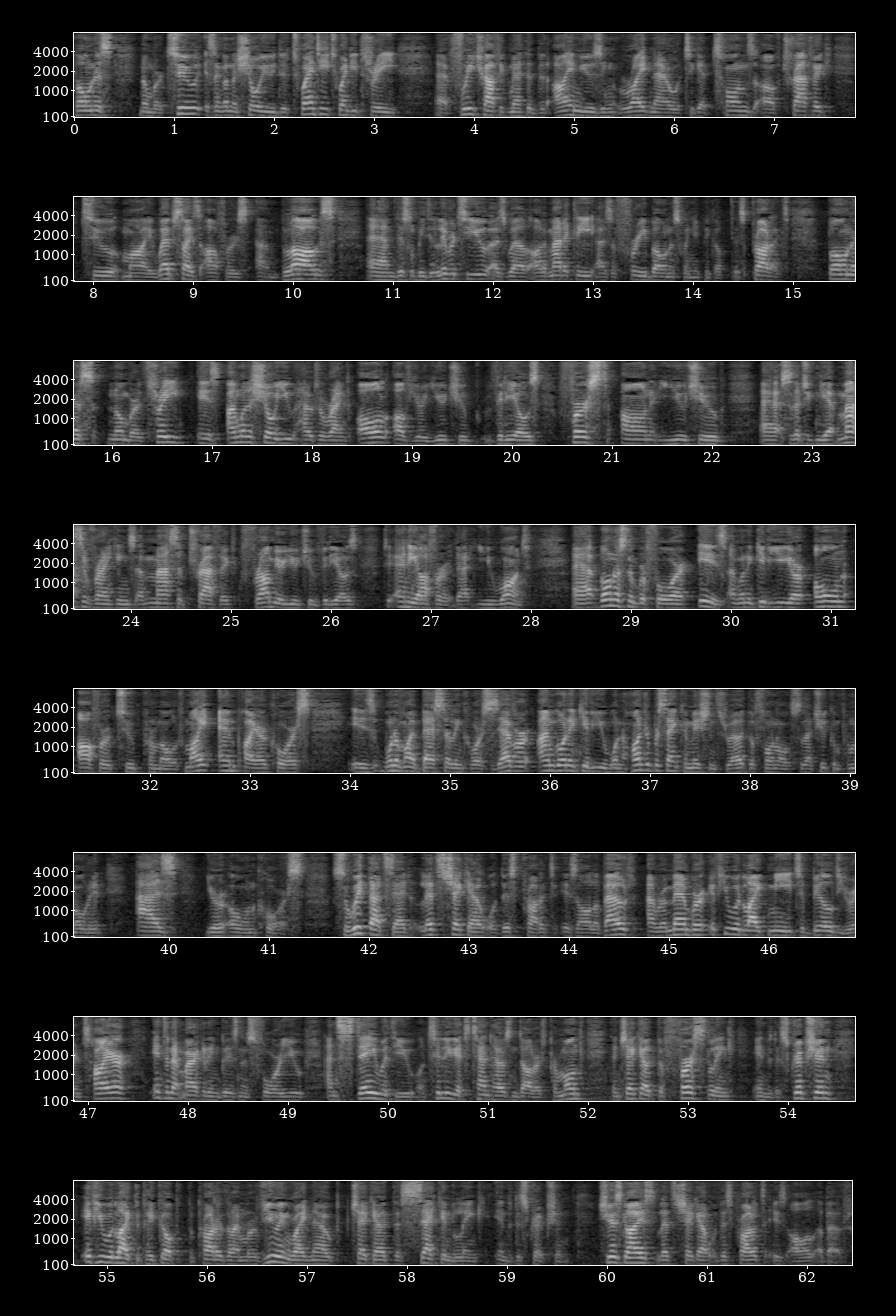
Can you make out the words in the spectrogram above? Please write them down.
Bonus number two is I'm going to show you the 2023 uh, free traffic method that I am using right now to get tons of traffic to my websites, offers and blogs. And this will be delivered to you as well automatically as a free bonus when you pick up this product. Bonus number three is I'm going to show you how to rank all of your YouTube videos first on YouTube uh, so that you can get massive rankings and massive traffic from your YouTube videos to any offer that you want. Uh, bonus number four is I'm going to give you your own offer to promote. My Empire course is one of my best-selling courses ever. I'm going to give you 100% commission throughout the funnel so that you can promote it as your own course. So with that said, let's check out what this product is all about. And remember, if you would like me to build your entire internet marketing business for you and stay with you until you get to $10,000 per month, then check out the first link in the description. If you would like to pick up the product that I'm reviewing right now, check out the second link in the description. Cheers guys, let's check out what this product is all about.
